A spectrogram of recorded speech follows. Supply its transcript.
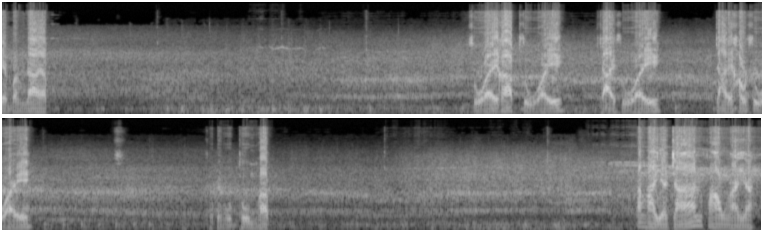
ย่งบอลไม่ได้ครับสวยครับสวย จ่ายสวย จ่ายเขาสวยก็เป็นลูกทุ่มครับ อะไรอาจารย์ฟาวไงอะ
